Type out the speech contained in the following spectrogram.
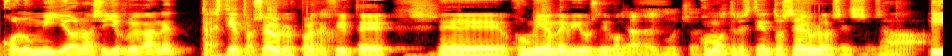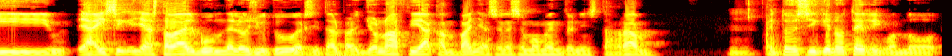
con un millón o así, yo creo que gané 300 euros, por decirte, eh, con un millón de views, digo. así. Ya, es mucho. Como 300 euros, eso, o sea. Y ahí sí que ya estaba el boom de los youtubers y tal, pero yo no hacía campañas en ese momento en Instagram. Mm. Entonces sí que noté que cuando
